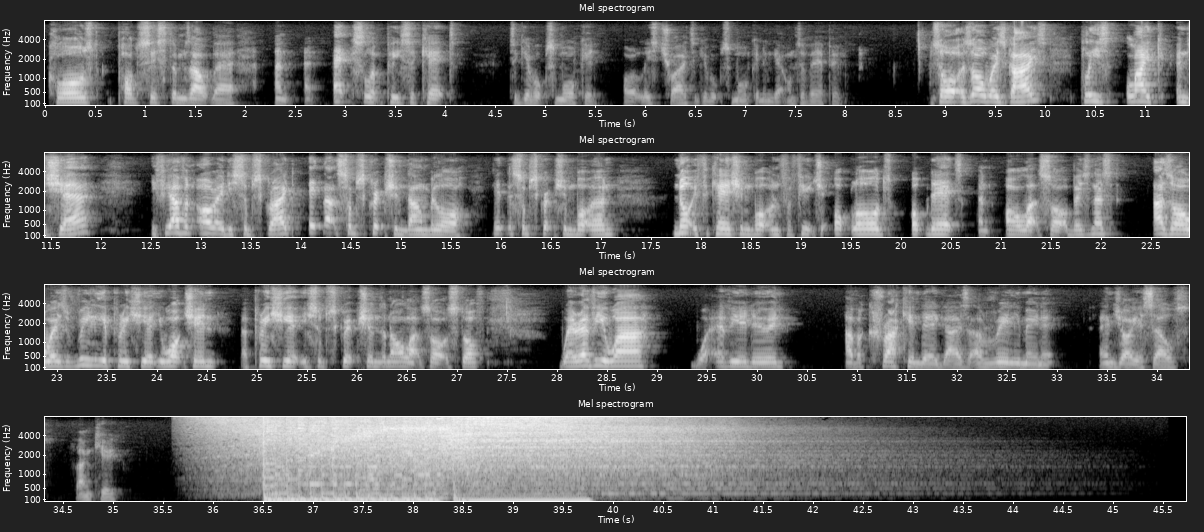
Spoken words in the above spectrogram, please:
closed pod systems out there. And an excellent piece of kit to give up smoking, or at least try to give up smoking and get onto vaping. So, as always, guys, please like and share. If you haven't already subscribed, hit that subscription down below. Hit the subscription button, notification button for future uploads, updates, and all that sort of business as always, really appreciate you watching, appreciate your subscriptions and all that sort of stuff. Wherever you are, whatever you're doing, have a cracking day, guys. I really mean it. Enjoy yourselves. Thank you.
